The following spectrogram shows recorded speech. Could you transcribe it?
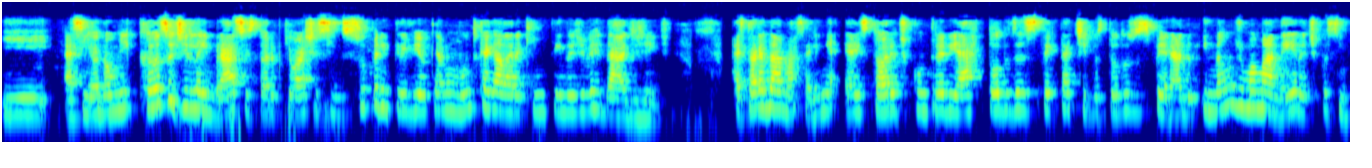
E, assim, eu não me canso de lembrar essa história, porque eu acho, assim, super incrível. Eu quero muito que a galera aqui entenda de verdade, gente. A história da Marcelinha é a história de contrariar todas as expectativas, todos os esperados, e não de uma maneira, tipo assim,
